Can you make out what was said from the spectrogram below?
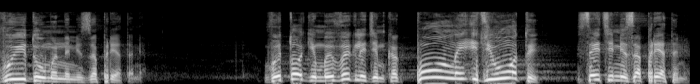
выдуманными запретами. В итоге мы выглядим как полные идиоты с этими запретами.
